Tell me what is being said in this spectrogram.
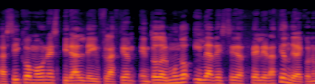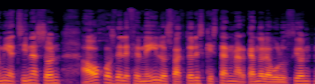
así como a una espiral de inflación en todo el mundo y la desaceleración de la economía china son, a ojos del FMI, los factores que están marcando la evolución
